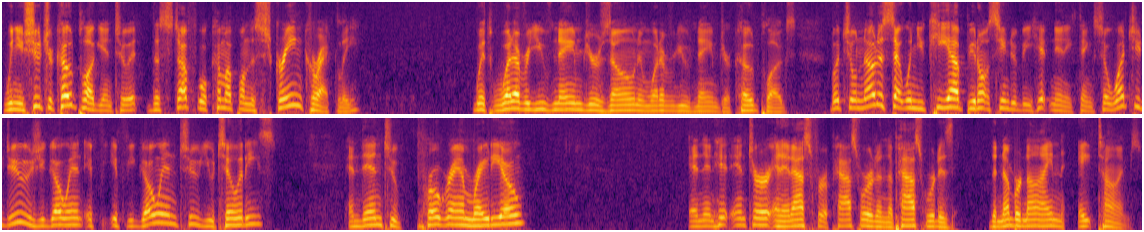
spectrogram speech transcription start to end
when you shoot your code plug into it, the stuff will come up on the screen correctly with whatever you've named your zone and whatever you've named your code plugs. But you'll notice that when you key up, you don't seem to be hitting anything. So what you do is you go in, if, if you go into utilities and then to program radio and then hit enter and it asks for a password and the password is the number nine eight times.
